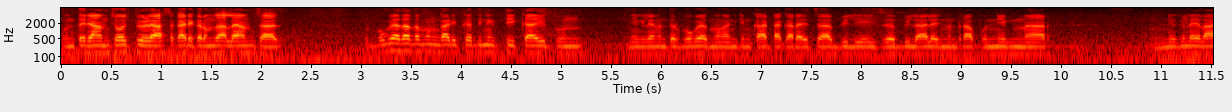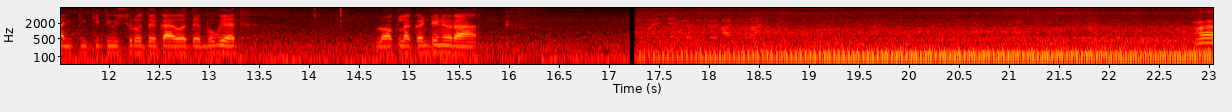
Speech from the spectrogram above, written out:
कोणतरी आमच्या पिळे असा कार्यक्रम झाला आहे आमचा आज. बघूयात आता मग गाडी कधी निघते काय इथून. निघल्यानंतर बघूयात मग आणखीन काटा करायचा बिल यायचं बिल आल्यानंतर आपण निघणार. निघायला आणखीन किती उशीर होतोय काय होतंय बघूयात. ब्लॉकला कंटिन्यू राहा हा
